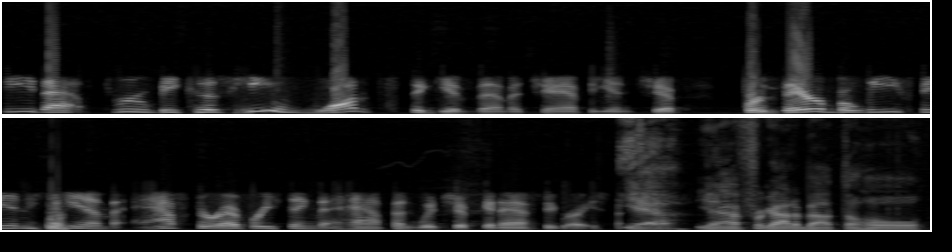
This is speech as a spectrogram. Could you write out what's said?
see that through because he wants to give them a championship for their belief in him after everything that happened with Chip Ganassi racing. yeah, yeah, I forgot about the whole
